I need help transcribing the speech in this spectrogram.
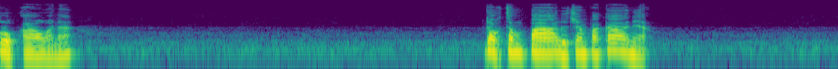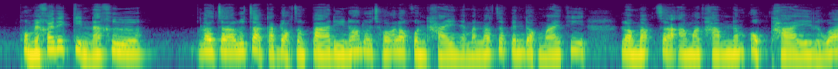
กลบเอาอะนะ ดอกจำปาหรือจำปาก้าเนี่ย ผมไม่ค่อยได้กลิ่นนะคือ เราจะรู้จักกับดอกจำปาดีเนาะโดยเฉพาะเราคนไทยเนี่ยมันมักจะเป็นดอกไม้ที่เรามักจะเอามาทำน้ำอบไทยหรือว่า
